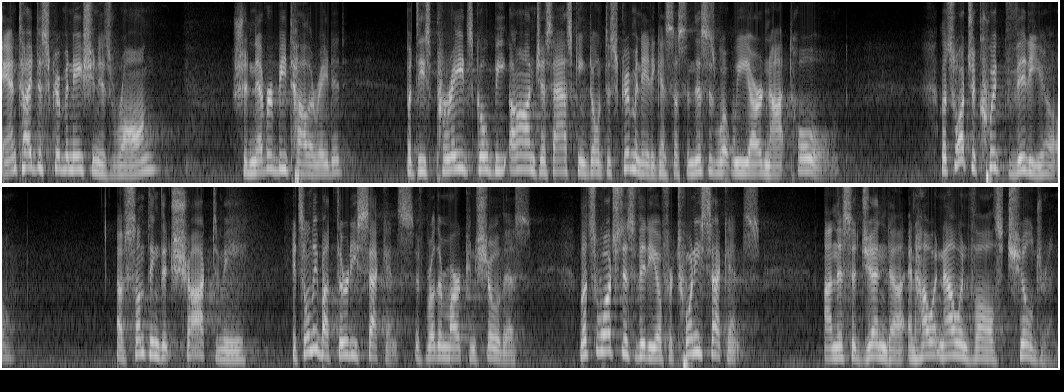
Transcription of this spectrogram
Anti discrimination is wrong, should never be tolerated, but these parades go beyond just asking, don't discriminate against us, and this is what we are not told. Let's watch a quick video of something that shocked me it's only about 30 seconds, if Brother Mark can show this. Let's watch this video for 20 seconds on this agenda and how it now involves children.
